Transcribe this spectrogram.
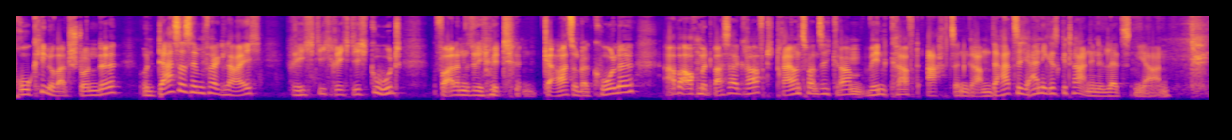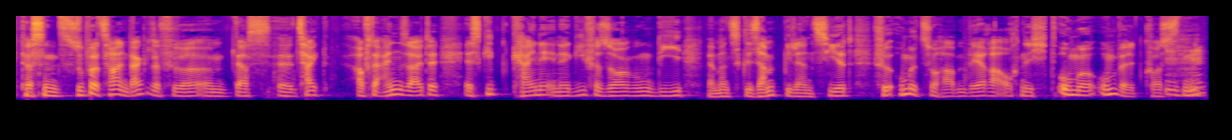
pro Kilowattstunde. Und das ist im Vergleich richtig, richtig gut. Vor allem natürlich mit Gas oder Kohle, aber auch mit Wasserkraft 23 Gramm, Windkraft 18 Gramm. Da hat sich einiges getan in den letzten Jahren. Das sind super Zahlen. Danke dafür. Ähm, das äh, zeigt auf der einen Seite, es gibt keine Energieversorgung, die, wenn man es gesamtbilanziert, für Umme zu haben wäre, auch nicht Umme Umweltkosten. Mhm.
